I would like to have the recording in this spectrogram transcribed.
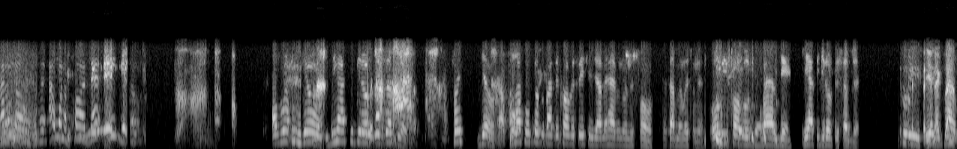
I don't know, but I want to pause that statement though. I want, yo, we have to get off the subject. First, yo, I'm not gonna talk about the conversations y'all been having on this phone since I've been listening. All these calls been wild game. We have to get off the subject. Please. Yeah, next battle.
